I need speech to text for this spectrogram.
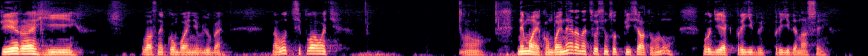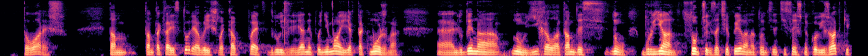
пироги. Власник комбайнів любить на лодці плавати. О. Немає комбайнера на цього 750-го. Ну, вроді як приїдуть, приїде наш товариш. Там, там така історія вийшла, капець, друзі. Я не розумію, як так можна. Е, людина ну, їхала там десь ну, бур'ян, стопчик зачепила на, на ті соняшникові жатки,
